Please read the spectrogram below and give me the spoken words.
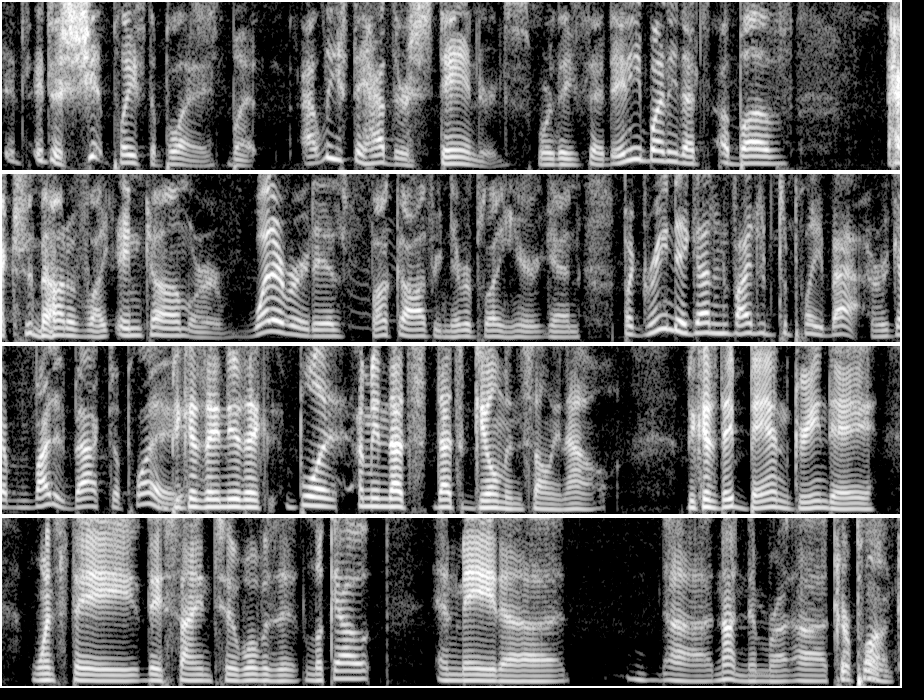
it's it's a shit place to play, but at least they had their standards where they said anybody that's above X amount of like income or whatever it is, fuck off. You're never playing here again. But Green Day got invited to play back, or got invited back to play because they knew they. Boy, I mean, that's that's Gilman selling out because they banned Green Day once they they signed to what was it Lookout and made uh uh not Nimrod uh Kerplunk.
